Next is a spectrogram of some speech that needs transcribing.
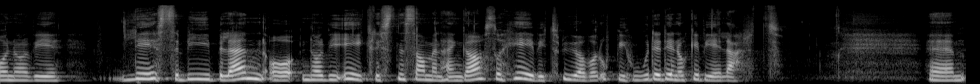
og når vi leser Bibelen, og når vi er i kristne sammenhenger, så har vi trua vår oppi hodet. Det er noe vi har lært. Um,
